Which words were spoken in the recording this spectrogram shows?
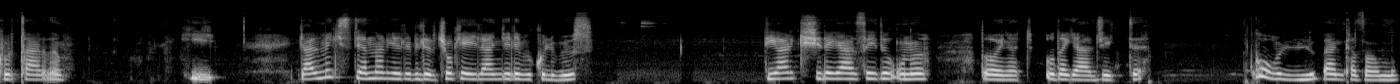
Kurtardım. Hi. Gelmek isteyenler gelebilir. Çok eğlenceli bir kulübüz. Diğer kişi de gelseydi onu da oynat. O da gelecekti. Gol. Ben kazandım.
